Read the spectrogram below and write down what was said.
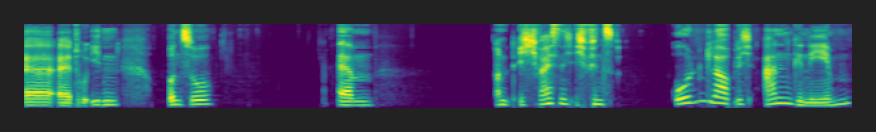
äh, äh, Druiden und so. Ähm, und ich weiß nicht, ich finde es unglaublich angenehm,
